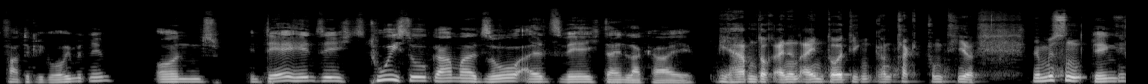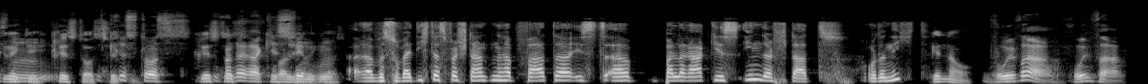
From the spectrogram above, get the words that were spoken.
Vater Grigori mitnehmen. Und in der Hinsicht tue ich sogar mal so, als wäre ich dein Lakai. Wir haben doch einen eindeutigen Kontaktpunkt hier. Wir müssen den richtig, Christos finden. Christos, Christos Balarakis finden. Aber soweit ich das verstanden habe, Vater, ist äh, Balarakis in der Stadt, oder nicht? Genau. Wohl wahr, wohl wahr.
